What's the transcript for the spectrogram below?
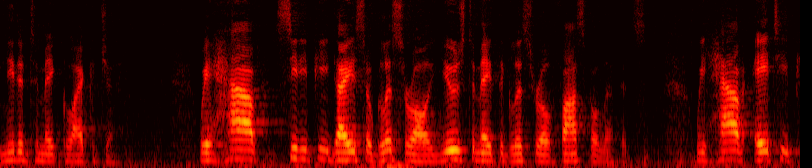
needed to make glycogen. We have CDP diacylglycerol used to make the glycerophospholipids we have ATP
